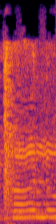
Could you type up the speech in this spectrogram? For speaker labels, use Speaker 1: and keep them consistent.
Speaker 1: कथा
